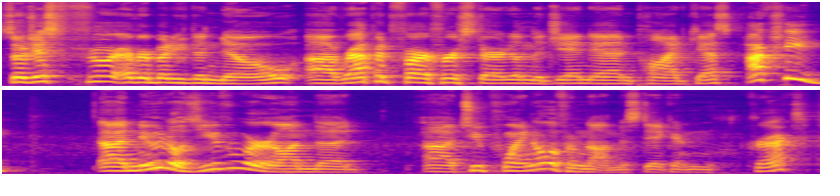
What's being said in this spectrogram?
So just for everybody to know, uh, Rapid Fire first started on the Jan Dan podcast. Actually, uh, Noodles, you were on the uh, 2.0, if I'm not mistaken, correct?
